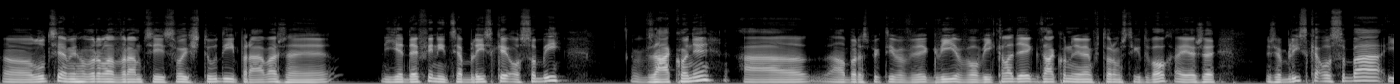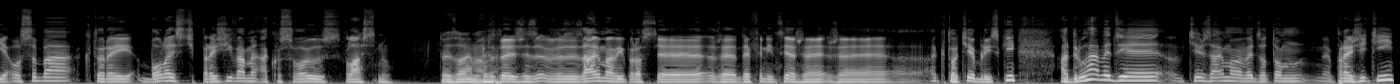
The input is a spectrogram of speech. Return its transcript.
uh, Lucia mi hovorila v rámci svojich štúdí práva, že je definícia blízkej osoby v zákone, a, alebo respektíve v, k vo výklade k zákonu, neviem v ktorom z tých dvoch, a je, že, že blízka osoba je osoba, ktorej bolesť prežívame ako svoju vlastnú. To je zaujímavé. Že to je že, že zaujímavý proste, že definícia, že, že e, kto ti je blízky. A druhá vec je tiež zaujímavá vec o tom prežití,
